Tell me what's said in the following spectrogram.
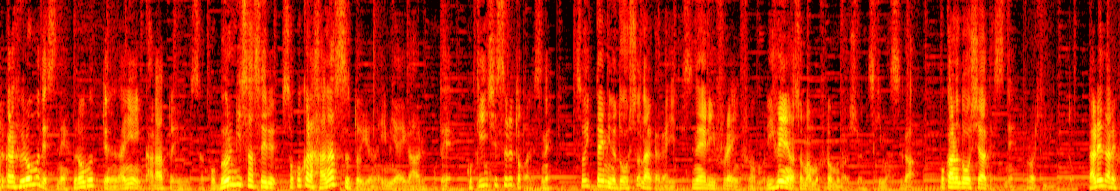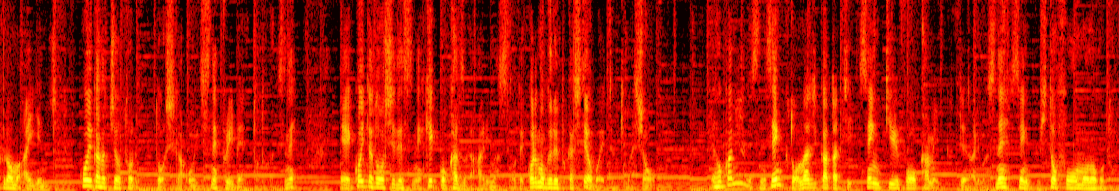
それから from ですね。from っていうのは何々からというんですが、こう分離させる、そこから離すというような意味合いがあるので、こう禁止するとかですね。そういった意味の動詞と仲がいいですね。refrain from。refrain はそのまま from が後ろにつきますが、他の動詞はですね、prohibit、誰々 from ing こういう形を取る動詞が多いですね。prevent とかですね。えー、こういった動詞ですね、結構数がありますので、これもグループ化して覚えておきましょう。他にはですね、Thank と同じ形、Thank you for coming っていうのがありますね。Thank 人 for 物事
